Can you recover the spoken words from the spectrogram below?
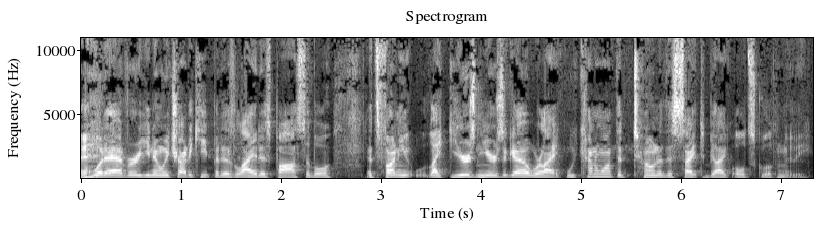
whatever. You know, we try to keep it as light as possible. It's funny. Like years and years ago, we're like, we kind of want the tone of the site to be like old school movie,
